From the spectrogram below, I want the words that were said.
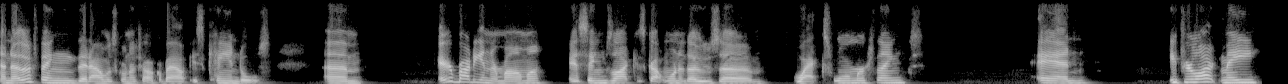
another thing that I was going to talk about is candles. Um, everybody and their mama, it seems like, has got one of those um, wax warmer things. And if you're like me,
